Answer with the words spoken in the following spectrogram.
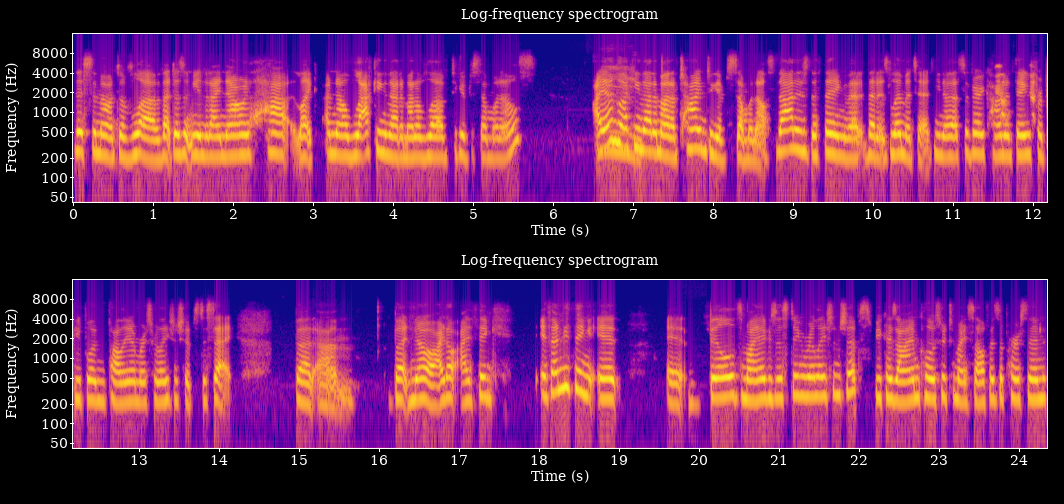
this amount of love that doesn't mean that I now have like I'm now lacking that amount of love to give to someone else. I am mm. lacking that amount of time to give to someone else. That is the thing that that is limited. You know, that's a very common yeah. thing for people in polyamorous relationships to say. But um but no, I don't I think if anything it it builds my existing relationships because I'm closer to myself as a person.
